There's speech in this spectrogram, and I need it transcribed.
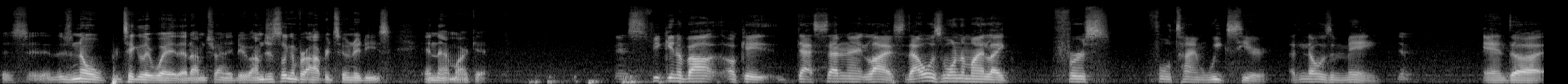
this. Uh, there's no particular way that I'm trying to do. I'm just looking for opportunities in that market. And speaking about okay, that Saturday Night Live, so that was one of my like first full time weeks here. I think that was in May. Yep. and uh,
